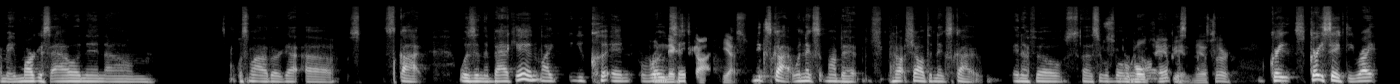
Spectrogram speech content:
I mean Marcus Allen and um, what's my other guy? Uh, Scott was in the back end, like you couldn't rotate. Oh, Nick Scott, yes. Nick Scott. When Nick, my bad. Shout out to Nick Scott, NFL uh, Super Bowl, Super Bowl champion. Yes, sir. Great, great safety, right?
